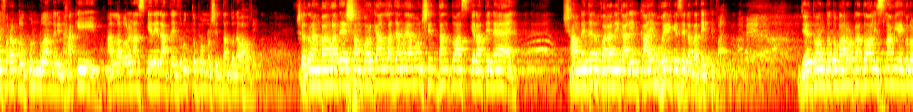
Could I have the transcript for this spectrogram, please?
ইফরক কুল্লু আমিরিন হাকিম, আল্লাহ বলেন আজকের এই রাতে গুরুত্বপূর্ণ সিদ্ধান্ত নেওয়া হবে। সুতরাং বাংলাদেশ সম্পর্কে আল্লাহ যেন এমন সিদ্ধান্ত আজকে রাতে নেয়, সামনে যেন কোরআনে কারিম কায়েম হয়ে গেছে এটা আমরা দেখতে পাই। যেহেতু অন্তত বারোটা দল ইসলামী, এগুলো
